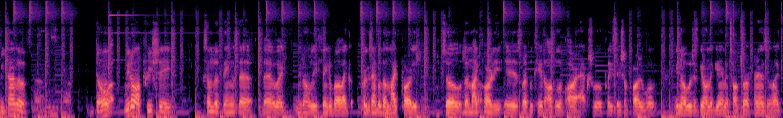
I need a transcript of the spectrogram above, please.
we kind of don't we don't appreciate some of the things that that like we don't really think about. Like for example, the mic party. So the mic party is replicated off of our actual PlayStation party when you know we just get on the game and talk to our friends and like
